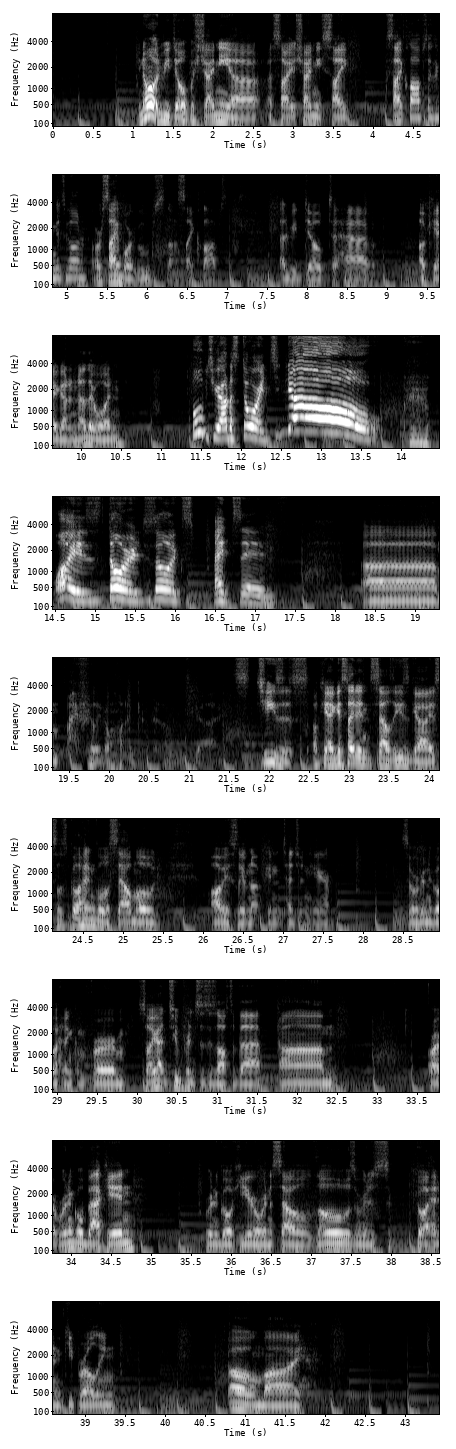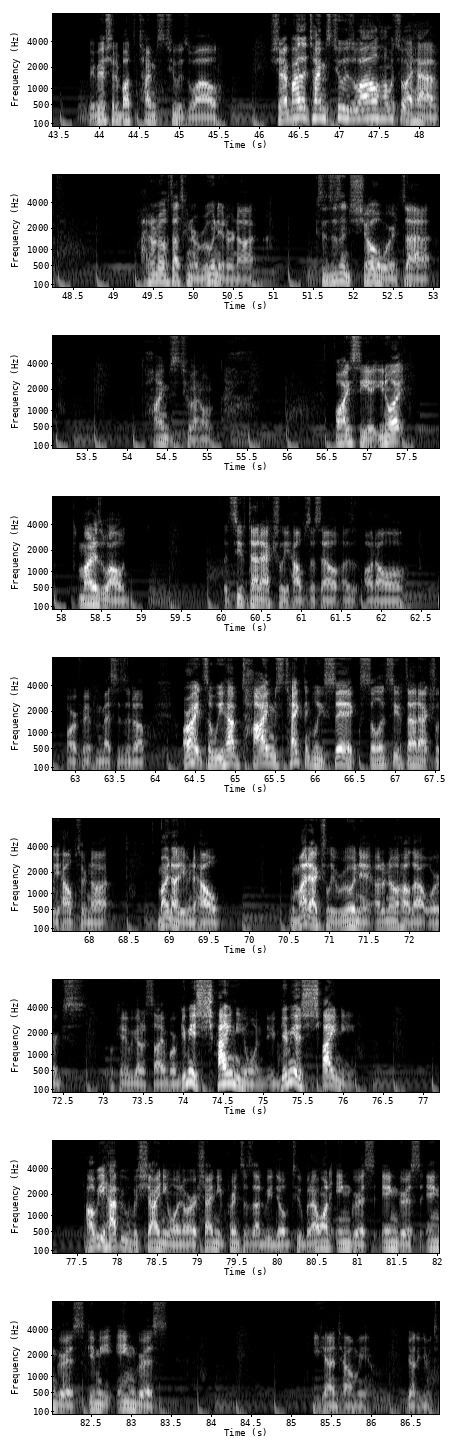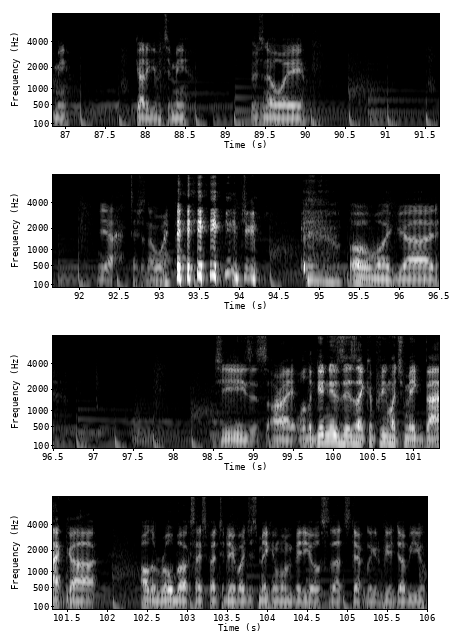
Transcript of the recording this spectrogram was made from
You know what would be dope? A shiny, uh, a shiny Cy Cyclops, I think it's called? Or Cyborg. Oops, not Cyclops. That'd be dope to have. Okay, I got another one. Oops, you're out of storage. No! Why is storage so expensive? Um, I really don't want to get rid of these guys. Jesus. Okay, I guess I didn't sell these guys. So let's go ahead and go to sell mode. Obviously, I'm not paying attention here. So we're going to go ahead and confirm. So I got two princesses off the bat. Um, all right, we're going to go back in. We're gonna go here. We're gonna sell those. We're gonna just go ahead and keep rolling. Oh my. Maybe I should have bought the times two as well. Should I buy the times two as well? How much do I have? I don't know if that's gonna ruin it or not. Because it doesn't show where it's at. Times two, I don't... Oh, I see it. You know what? Might as well. Let's see if that actually helps us out at all or if it messes it up. All right, so we have times technically six, so let's see if that actually helps or not. It might not even help. It might actually ruin it. I don't know how that works. Okay, we got a cyborg. Give me a shiny one, dude. Give me a shiny. I'll be happy with a shiny one or a shiny princess. That'd be dope too. But I want Ingress, Ingress, Ingress. Give me Ingress. You can't tell me. You gotta give it to me. You gotta give it to me. There's no way. Yeah, there's no way. oh my god. Jesus. Alright, well the good news is I could pretty much make back uh, all the Robux I spent today by just making one video, so that's definitely gonna be a W.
